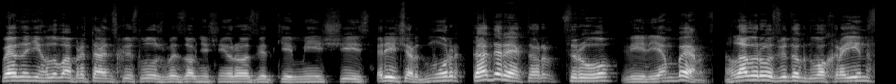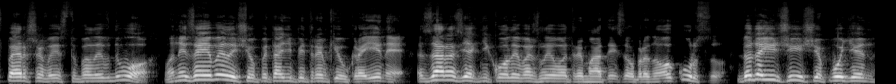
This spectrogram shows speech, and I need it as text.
Впевнені голова британської служби зовнішньої розвідки Мі 6 Річард Мур та директор ЦРУ Вільям Бернс. Глави розвідок двох країн вперше виступили вдвох. Вони заявили, що в питанні підтримки України зараз як ніколи важливо триматись обраного курсу, додаючи, що Путін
